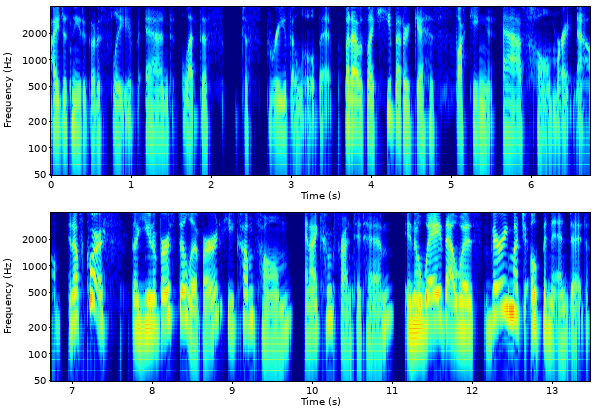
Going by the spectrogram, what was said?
I just need to go to sleep and let this just breathe a little bit. But I was like, he better get his fucking ass home right now. And of course, the universe delivered. He comes home and I confronted him in a way that was very much open ended.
